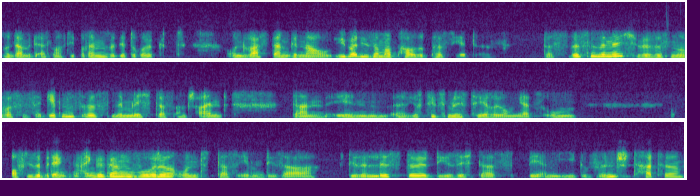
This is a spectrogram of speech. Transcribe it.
und damit erstmal auf die Bremse gedrückt. Und was dann genau über die Sommerpause passiert ist, das wissen wir nicht. Wir wissen nur, was das Ergebnis ist, nämlich dass anscheinend dann im äh, Justizministerium jetzt um auf diese Bedenken eingegangen wurde und dass eben dieser, diese Liste, die sich das BMI gewünscht hatte,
